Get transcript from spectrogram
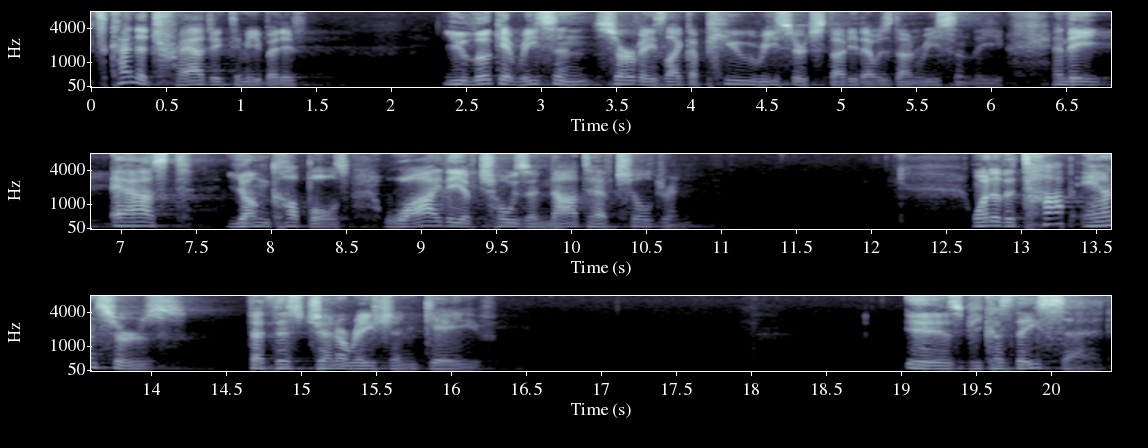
It's kind of tragic to me, but if you look at recent surveys, like a Pew Research study that was done recently, and they asked young couples why they have chosen not to have children. One of the top answers that this generation gave is because they said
